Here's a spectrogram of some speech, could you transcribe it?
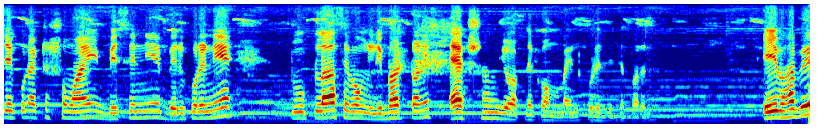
যে কোনো একটা সময় বেছে নিয়ে, বের করে নিয়ে, টু প্লাস এবং লিভার টনিক্স একসঙ্গেও আপনি কম্বাইন করে দিতে পারেন। এইভাবে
